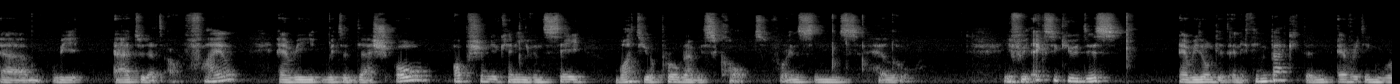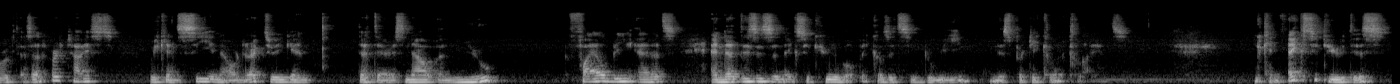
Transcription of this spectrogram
Um, we add to that our file and we, with the dash O option, you can even say what your program is called. For instance, hello. If we execute this and we don't get anything back, then everything worked as advertised. We can see in our directory again that there is now a new file being added and that this is an executable because it's in green in this particular client. You can execute this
